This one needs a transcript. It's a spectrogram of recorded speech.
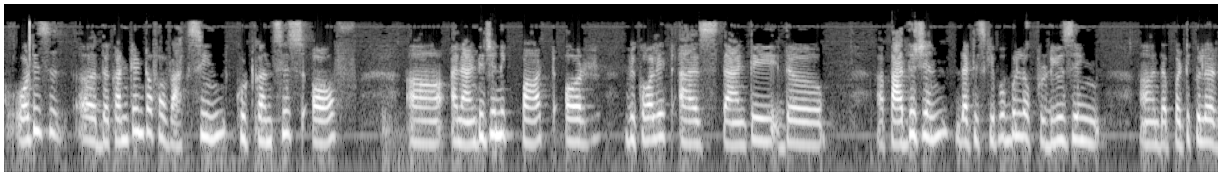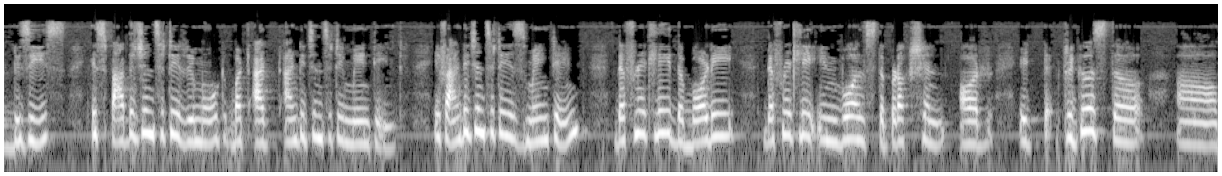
what is uh, the content of a vaccine could consist of an antigenic part or we call it as the anti the pathogen that is capable of producing uh, the particular disease is pathogenicity removed but antigenicity maintained. If antigenicity is maintained, definitely the body definitely involves the production or it triggers the uh,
